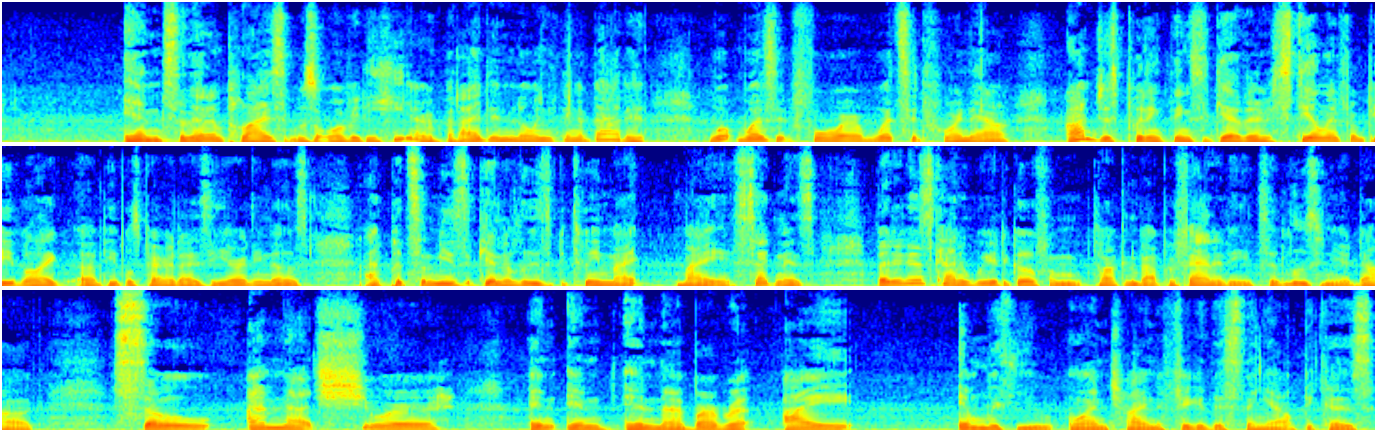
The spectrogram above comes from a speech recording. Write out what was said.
And so that implies it was already here, but I didn't know anything about it. What was it for? What's it for now? I'm just putting things together, stealing from people like uh, People's Paradise. He already knows. I put some music interludes between my my segments, but it is kind of weird to go from talking about profanity to losing your dog. So I'm not sure. And and and uh, Barbara, I am with you on trying to figure this thing out because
